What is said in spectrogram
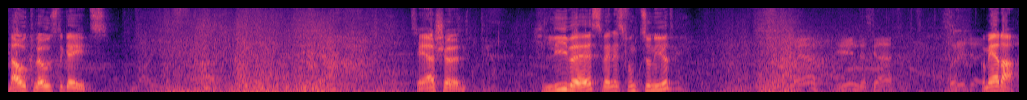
Now close the gates. Sehr schön. Ich liebe es, wenn es funktioniert. Komm her da.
